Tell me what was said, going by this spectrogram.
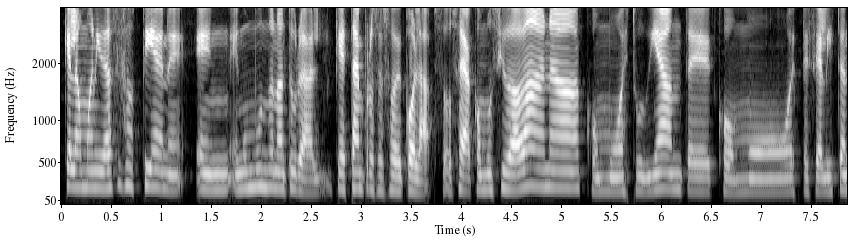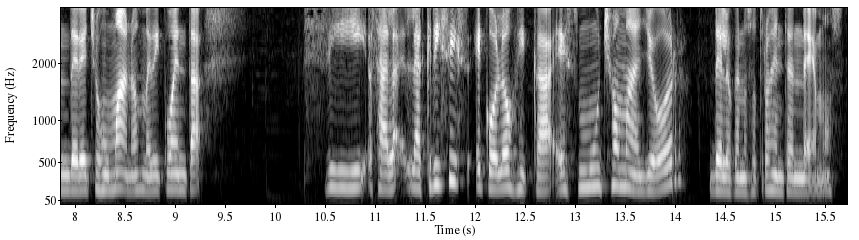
que la humanidad se sostiene en, un mundo natural que está en proceso de colapso. O sea, como ciudadana, como estudiante, como especialista en derechos humanos, me di cuenta, si, o sea, la, crisis ecológica es mucho mayor de lo que nosotros entendemos.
